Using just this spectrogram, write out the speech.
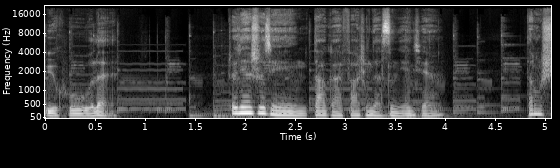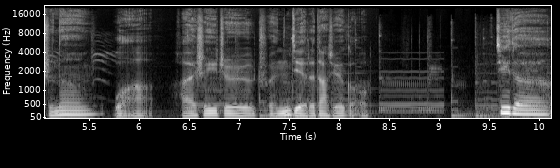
欲哭无泪。这件事情大概发生在四年前，当时呢，我还是一只纯洁的大学狗。记得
